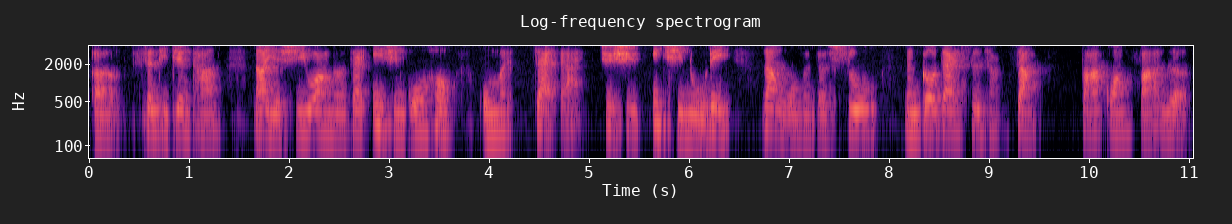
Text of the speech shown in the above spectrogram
呃身体健康。那也希望呢，在疫情过后，我们再来继续一起努力，让我们的书能够在市场上发光发热。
